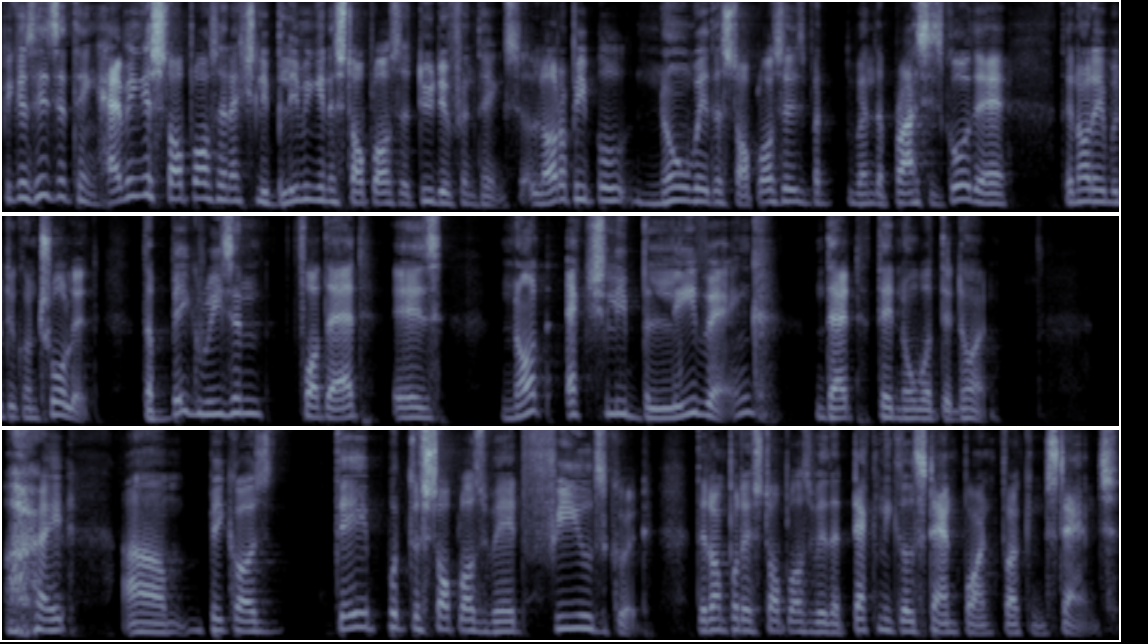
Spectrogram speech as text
because here's the thing having a stop loss and actually believing in a stop loss are two different things. A lot of people know where the stop loss is, but when the prices go there, they're not able to control it. The big reason for that is not actually believing that they know what they're doing. All right. Um, because they put the stop loss where it feels good. They don't put a stop loss where the technical standpoint fucking stands.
